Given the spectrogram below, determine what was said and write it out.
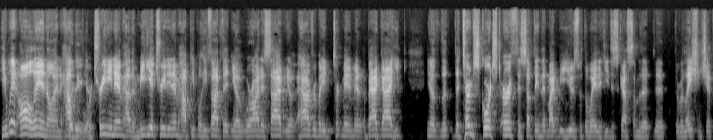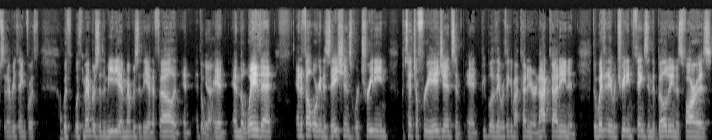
he went all in on how people were treating him, how the media treated him, how people he thought that you know were on his side, you know how everybody made him a bad guy. He, you know, the, the term "scorched earth" is something that might be used with the way that he discussed some of the the, the relationships and everything with with with members of the media and members of the NFL and and the Yeah. and and the way that NFL organizations were treating potential free agents and, and people that they were thinking about cutting or not cutting and the way that they were treating things in the building as far as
